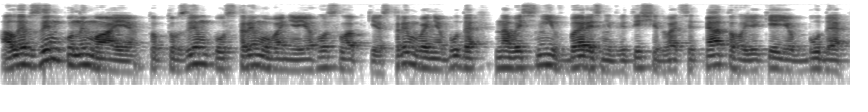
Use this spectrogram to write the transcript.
Але взимку немає. Тобто взимку стримування його слабке. Стримування буде навесні в березні 2025-го, яке буде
